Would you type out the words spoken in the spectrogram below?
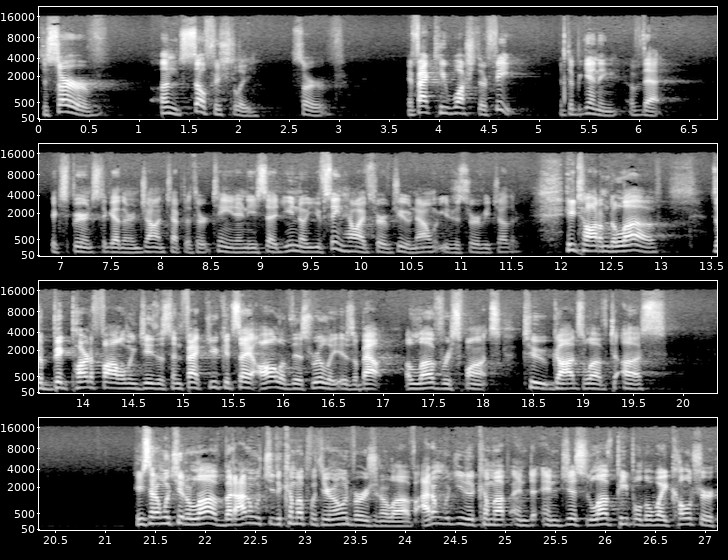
to serve, unselfishly serve. In fact, he washed their feet at the beginning of that experience together in John chapter 13. And he said, You know, you've seen how I've served you. Now I want you to serve each other. He taught them to love. It's a big part of following Jesus. In fact, you could say all of this really is about a love response to God's love to us. He said, I want you to love, but I don't want you to come up with your own version of love. I don't want you to come up and, and just love people the way culture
